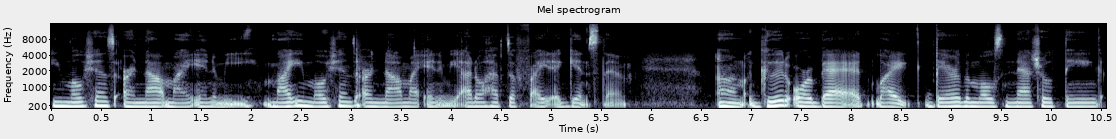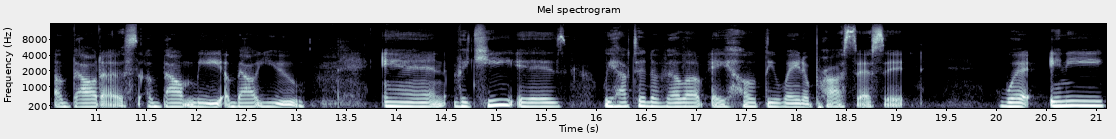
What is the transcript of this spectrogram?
emotions are not my enemy. My emotions are not my enemy. I don't have to fight against them. Um, good or bad, like they're the most natural thing about us, about me, about you. And the key is we have to develop a healthy way to process it. What any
